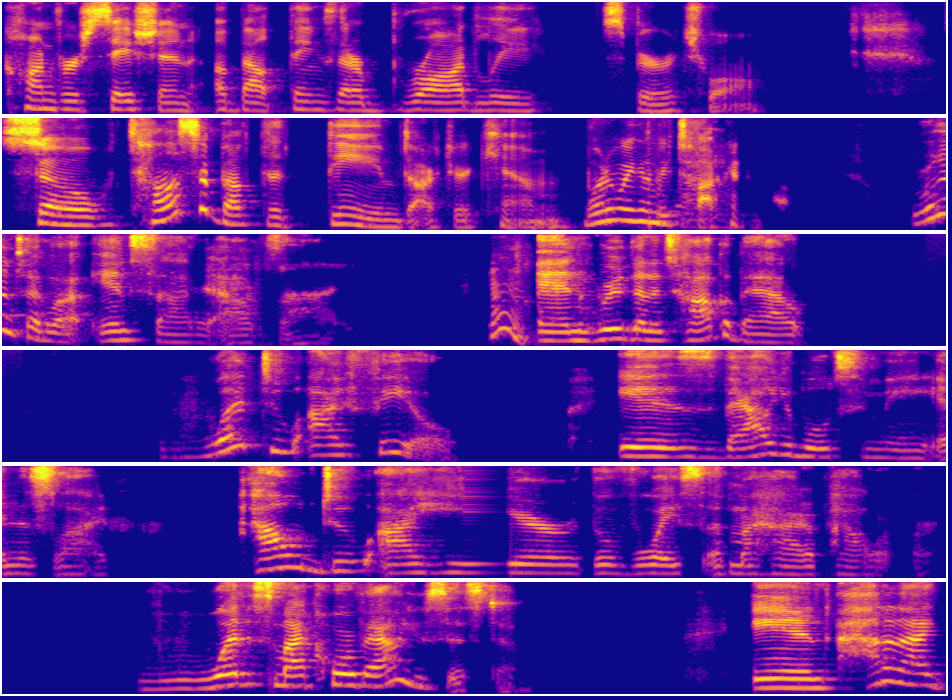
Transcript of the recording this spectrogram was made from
conversation about things that are broadly spiritual. So tell us about the theme, Dr. Kim. What are we going to be talking about? We're going to talk about inside and outside. Mm. And we're going to talk about what do I feel is valuable to me in this life? How do I hear the voice of my higher power? What is my core value system? And how did I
